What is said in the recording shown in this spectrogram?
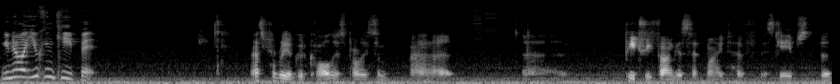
You know what? You can keep it. That's probably a good call. There's probably some uh, uh, petri fungus that might have escaped the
